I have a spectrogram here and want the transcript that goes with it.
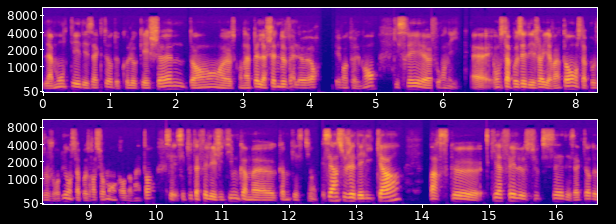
la montée des acteurs de colocation dans euh, ce qu'on appelle la chaîne de valeur. Éventuellement, qui serait euh, fournie. Euh, on se la posait déjà il y a 20 ans, on se la pose aujourd'hui, on se la posera sûrement encore dans 20 ans. C'est tout à fait légitime comme, euh, comme question. C'est un sujet délicat parce que ce qui a fait le succès des acteurs de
